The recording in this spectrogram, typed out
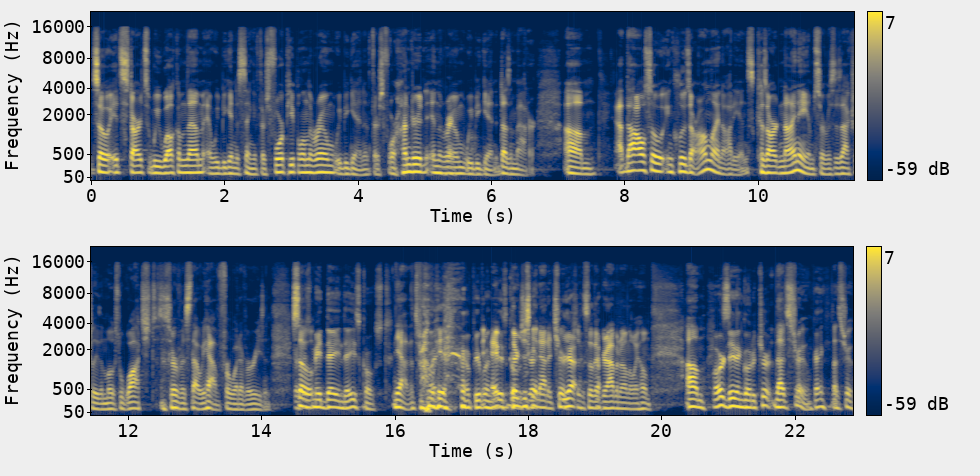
So it starts, we welcome them and we begin to sing. If there's four people in the room, we begin. If there's 400 in the room, we begin. It doesn't matter. Um, That also includes our online audience because our 9 a.m. service is actually the most watched service that we have for whatever reason. So midday in the East Coast. yeah, that's probably it. People in the East They're just yeah. getting out of church, Yeah. and so they're grabbing it on the way home. Um, Or didn't go to church. that's true. Okay. that's true.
